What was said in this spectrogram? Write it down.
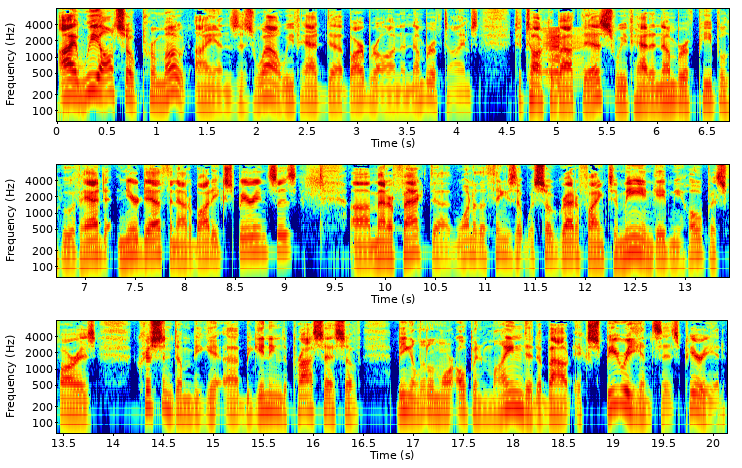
I we also promote IANDS as well. We've had uh, barbara on a number of times to talk mm-hmm. about this. We've had a number of people who have had near death and out of body experiences. Uh, matter of fact uh, one of the things that was so gratifying to me and gave me hope as far as christendom be- uh, beginning the process of being a little more open minded about experiences, period,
